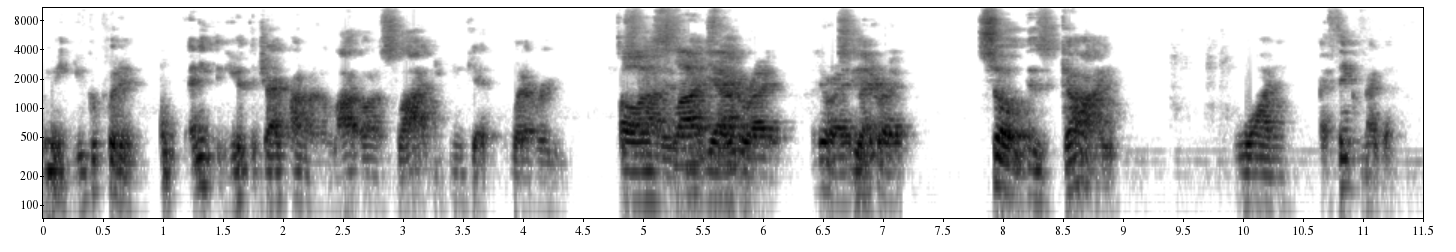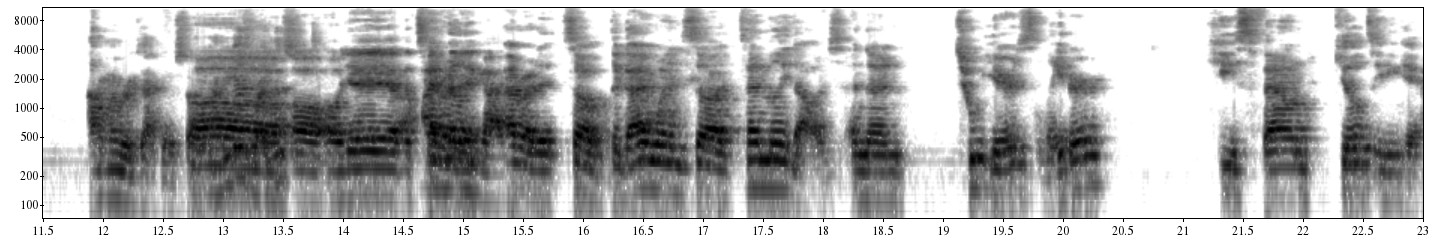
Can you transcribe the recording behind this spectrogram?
I mean, you could put in anything. You hit the jackpot on a lot on a slot, you can get whatever. Oh, on a slot, yeah, up. you're right. You're right. So, yeah. You're right. So this guy won, I think, mega, I don't remember exactly the story. Have you guys read Oh, this? oh, oh, yeah, yeah, yeah. The I ten read it. guy. I read it. So the guy wins uh, ten million dollars, and then two years later, he's found guilty Yeah.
